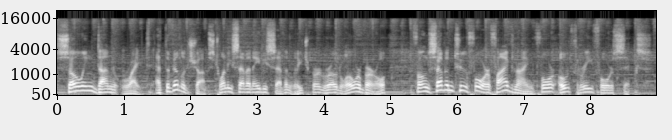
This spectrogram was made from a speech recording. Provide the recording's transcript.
Sewing Done Wright at the Village Shops, 2787 Leechburg Road, Lower Burrell. Phone 724 594 0346.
